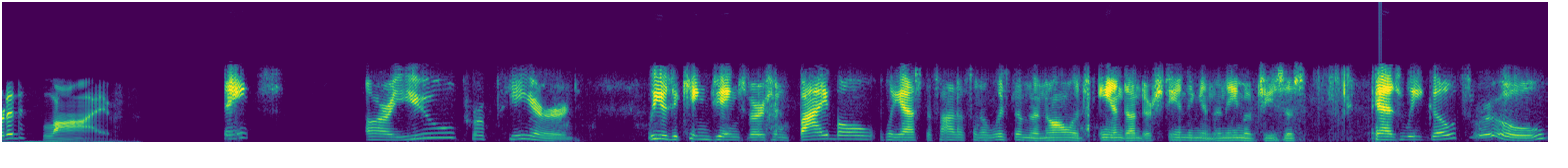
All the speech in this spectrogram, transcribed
Recorded live. Saints, are you prepared? We use a King James Version Bible. We ask the Father for the wisdom, the knowledge, and understanding in the name of Jesus as we go through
